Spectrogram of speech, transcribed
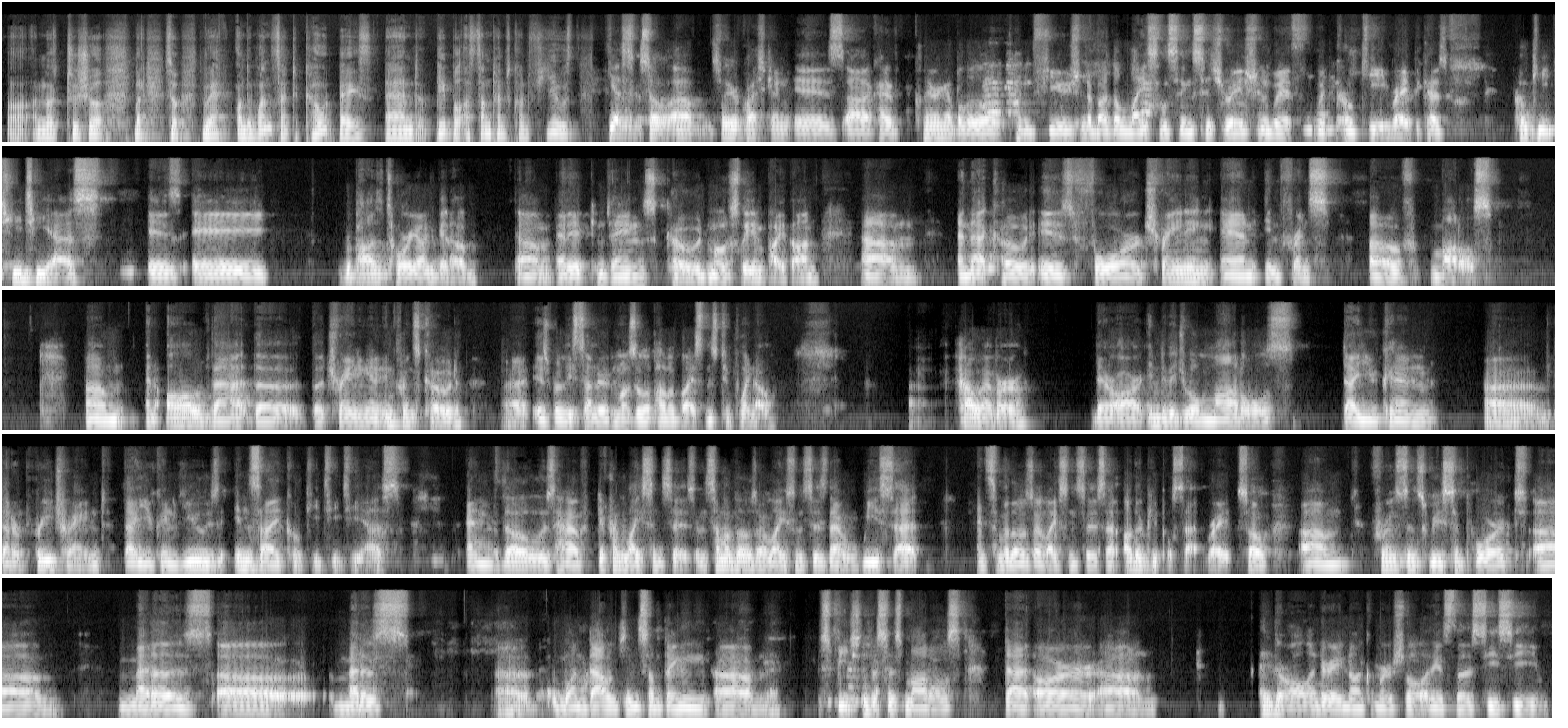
uh, I'm not too sure. But so we have on the one side the code base, and people are sometimes confused. Yes. So, um, so your question is uh, kind of clearing up a little confusion about the licensing situation with with Coqui, right? Because Coqui TTS is a repository on GitHub, um, and it contains code mostly in Python. Um, and that code is for training and inference of models. Um, and all of that, the, the training and inference code uh, is released under the Mozilla Public License 2.0. Uh, however, there are individual models that you can uh, that are pre-trained that you can use inside Coqui TTS, and those have different licenses. And some of those are licenses that we set, and some of those are licenses that other people set, right? So, um, for instance, we support um, Meta's uh, Meta's uh, 1,000 something um, speech synthesis models that are, um, I think they're all under a non-commercial. I think it's the CC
